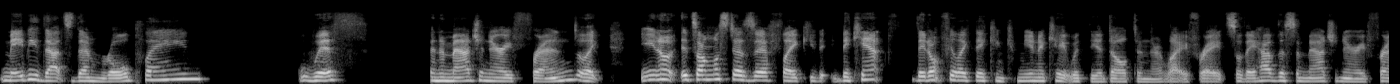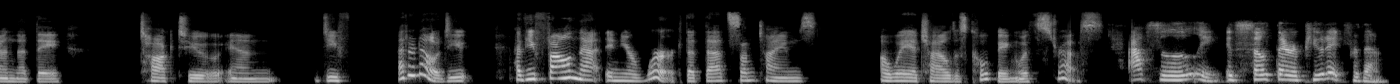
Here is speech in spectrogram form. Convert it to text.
maybe that's them role playing with an imaginary friend like you know it's almost as if like they can't they don't feel like they can communicate with the adult in their life right? So they have this imaginary friend that they talk to and do you i don't know do you have you found that in your work that that's sometimes a way a child is coping with stress? Absolutely. It's so therapeutic for them.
